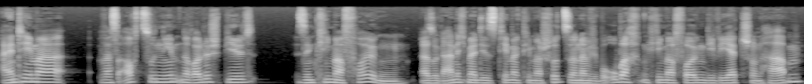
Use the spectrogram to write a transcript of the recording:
Ein Thema, was auch zunehmend eine Rolle spielt, sind Klimafolgen. Also gar nicht mehr dieses Thema Klimaschutz, sondern wir beobachten Klimafolgen, die wir jetzt schon haben.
